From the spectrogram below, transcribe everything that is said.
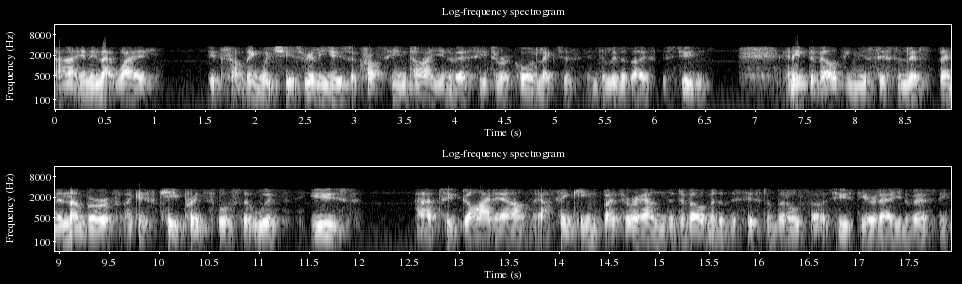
Uh, and in that way, it's something which is really used across the entire university to record lectures and deliver those to students. And in developing this system, there's been a number of, I guess, key principles that we've used uh, to guide our, our thinking, both around the development of the system, but also its use here at our university.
